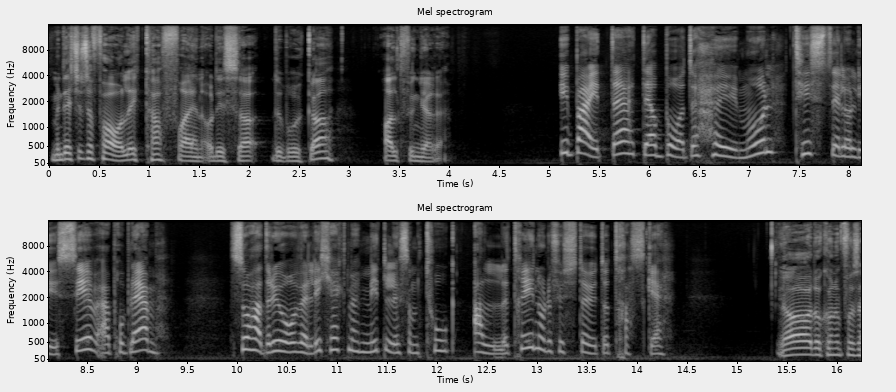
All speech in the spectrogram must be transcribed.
men det er ikke så farlig hvilken av disse du bruker. Alt fungerer. I beite der både høymol, tistel og lyssiv er problem, så hadde det jo vært veldig kjekt med et middel som tok alle tre når du først er ute og trasker. Ja, da kan du f.eks.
